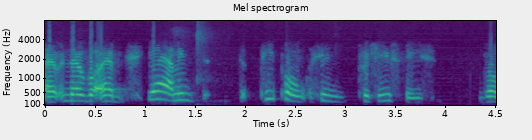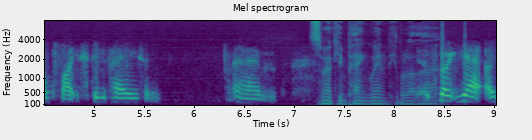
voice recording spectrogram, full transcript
Um, no, but um, yeah, I mean, th- the people who produce these rubs like Steve Hayes and um, Smoking penguin, people like that. but yeah, uh,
